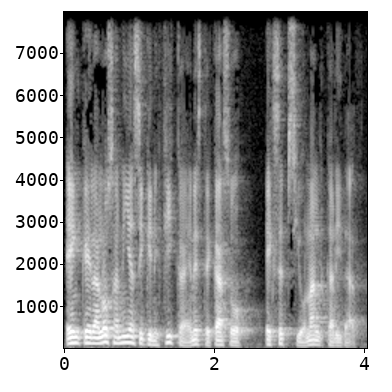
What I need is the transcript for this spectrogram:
en que la lozanía significa en este caso excepcional calidad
